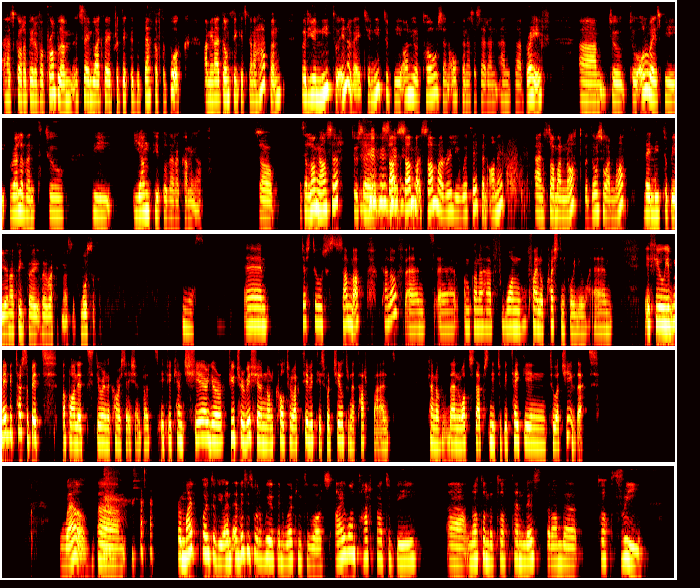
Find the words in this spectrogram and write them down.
has got a bit of a problem. It seemed like they predicted the death of the book. I mean, I don't think it's going to happen, but you need to innovate. You need to be on your toes and open, as I said, and, and uh, brave um, to, to always be relevant to the young people that are coming up. So it's a long answer to say some, some, some are really with it and on it, and some are not, but those who are not, they need to be, and I think they, they recognize it, most of them. Yes. Um, just to sum up, kind of, and uh, I'm gonna have one final question for you. Um, if you, you maybe touched a bit upon it during the conversation, but if you can share your future vision on cultural activities for children at Harpa and kind of then what steps need to be taken to achieve that? Well, um, from my point of view, and, and this is what we have been working towards, I want Harpa to be uh, not on the top 10 list, but on the top three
